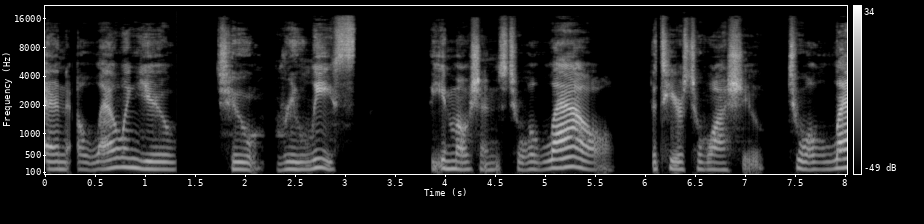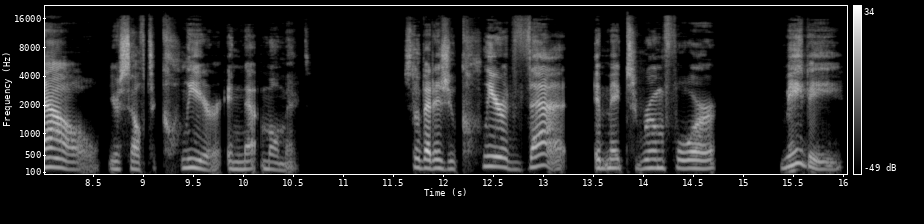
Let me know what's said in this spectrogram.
and allowing you to release the emotions, to allow the tears to wash you, to allow yourself to clear in that moment. So that as you clear that, it makes room for maybe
